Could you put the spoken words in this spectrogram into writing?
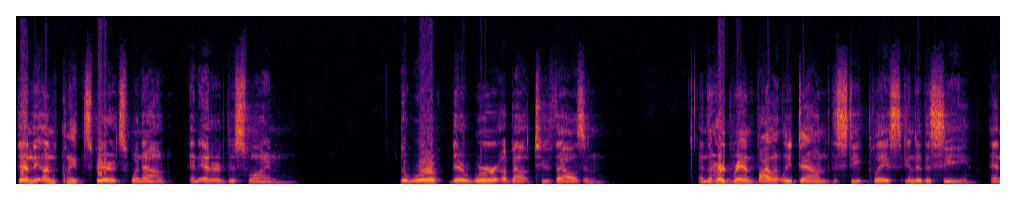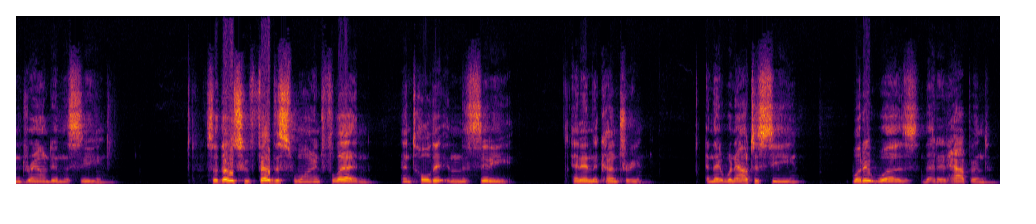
Then the unclean spirits went out and entered the swine. There were, there were about two thousand. And the herd ran violently down the steep place into the sea and drowned in the sea. So those who fed the swine fled and told it in the city and in the country. And they went out to see what it was that had happened.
